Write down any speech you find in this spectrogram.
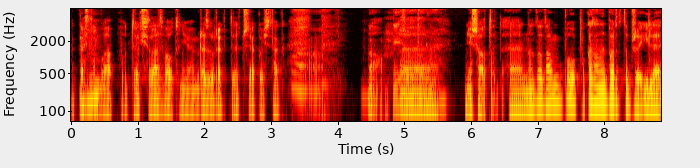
Jakaś tam Mhm. była, jak się to nazywało, to nie wiem, Resurrected czy jakoś tak. No, e, no. Mniejsza o to. E, No to tam było pokazane bardzo dobrze, ile,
